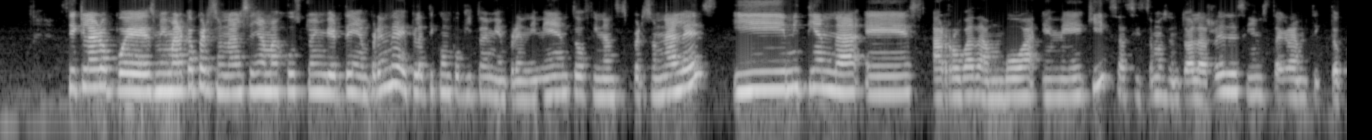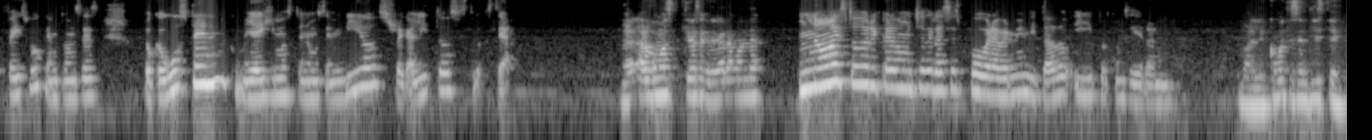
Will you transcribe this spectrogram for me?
Sí, claro, pues mi marca personal se llama Justo Invierte y Emprende. Ahí platico un poquito de mi emprendimiento, finanzas personales. Y mi tienda es arroba Damboa MX. Así estamos en todas las redes, Instagram, TikTok, Facebook. Entonces, lo que gusten, como ya dijimos, tenemos envíos, regalitos, lo que sea. ¿Algo más que quieras agregar, Amanda? No, es todo, Ricardo. Muchas gracias por haberme invitado y por considerarme. Vale, ¿cómo te sentiste?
